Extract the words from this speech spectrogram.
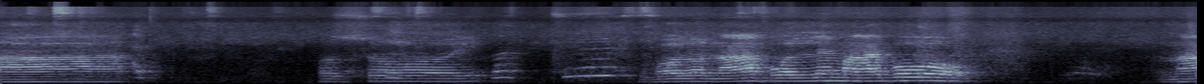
আ হর্ষই বলো না বললে মারবো। না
